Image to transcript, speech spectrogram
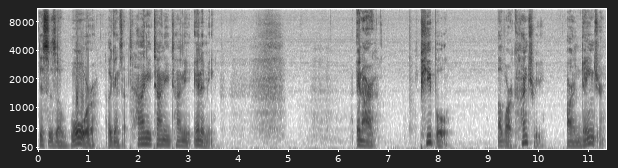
This is a war against a tiny, tiny, tiny enemy. And our people of our country are in danger.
